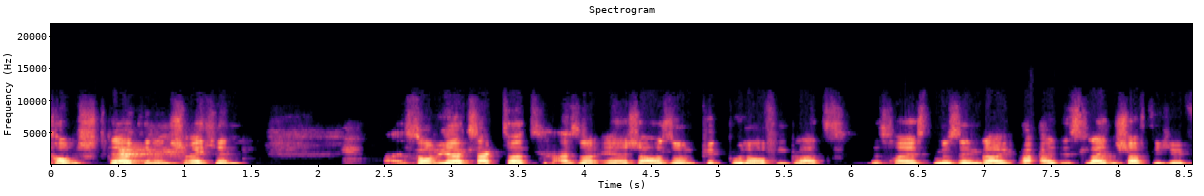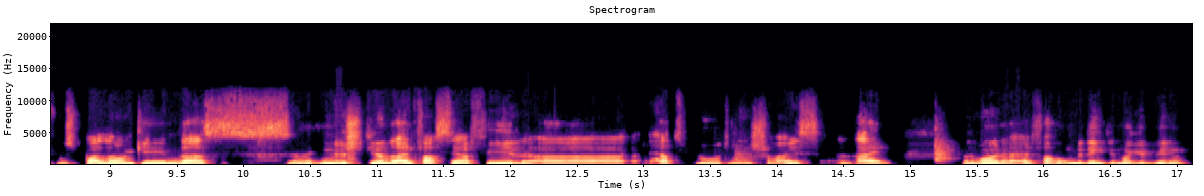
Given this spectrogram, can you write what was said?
Toms Stärken und Schwächen, so wie er gesagt hat. Also er ist auch so ein Pitbull auf dem Platz. Das heißt, wir sind, glaube ich, beides leidenschaftliche Fußballer und gehen das, investieren einfach sehr viel äh, Herzblut und Schweiß rein und wollen einfach unbedingt immer gewinnen.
